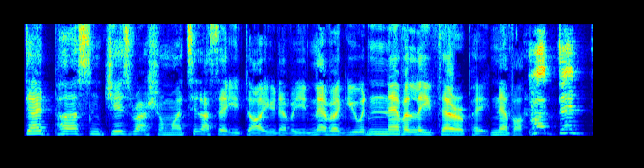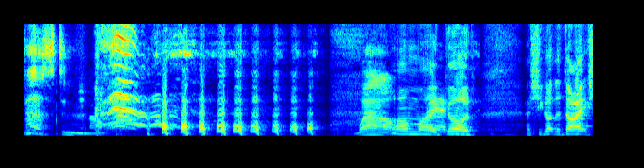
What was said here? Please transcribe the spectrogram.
Dead person jizz rash on my tit. That's it. You die. You never. You never. You would never leave therapy. Never. But dead person, you know. wow. Oh my Yeah. god. Has she got the di- Do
